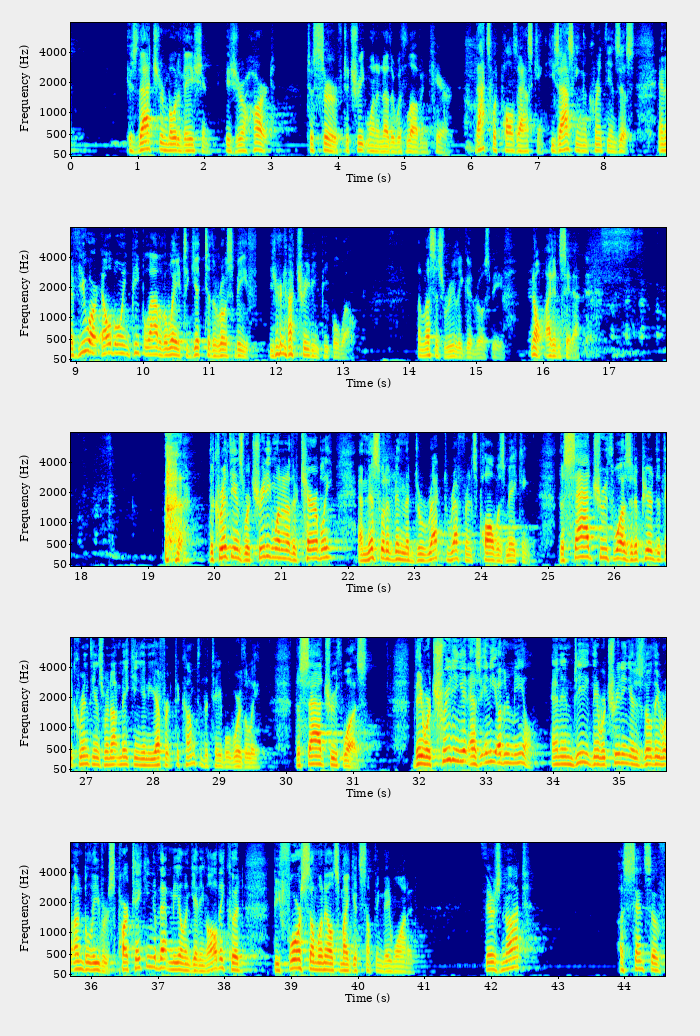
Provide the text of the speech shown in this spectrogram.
is that your motivation? Is your heart to serve, to treat one another with love and care? That's what Paul's asking. He's asking the Corinthians this. And if you are elbowing people out of the way to get to the roast beef, you're not treating people well. Unless it's really good roast beef. No, I didn't say that. the Corinthians were treating one another terribly, and this would have been the direct reference Paul was making. The sad truth was, it appeared that the Corinthians were not making any effort to come to the table worthily. The sad truth was, they were treating it as any other meal. And indeed, they were treating it as though they were unbelievers, partaking of that meal and getting all they could before someone else might get something they wanted. There's not a sense of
